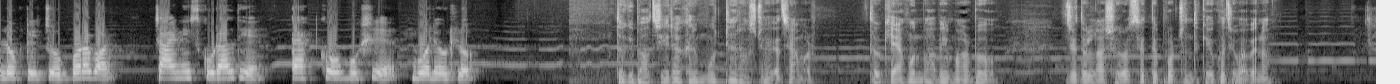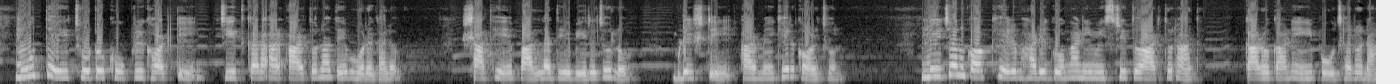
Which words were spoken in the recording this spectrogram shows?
লোকটির চোখ বরাবর চাইনিজ কুড়াল দিয়ে এক খো বসিয়ে বলে উঠল তোকে বাঁচিয়ে রাখার মুডটা নষ্ট হয়ে গেছে আমার। তোকে এমনভাবে মারবো যে তোর লাশের অস্তিত্ব পর্যন্ত কেউ খুঁজে পাবে না। মুহূর্তেই ছোট খুপড়ি ঘরটি চিৎকার আর আর্তনাদে ভরে গেল। সাথে পাল্লা দিয়ে বেড়ে চলো বৃষ্টি আর মেঘের গর্জন। নির্জন কক্ষের ভারী গোঙানি মিশ্রিত আর্তনাদ কারও কানেই পৌঁছালো না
